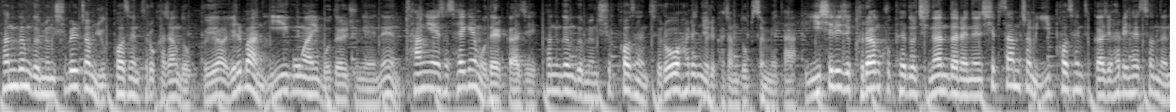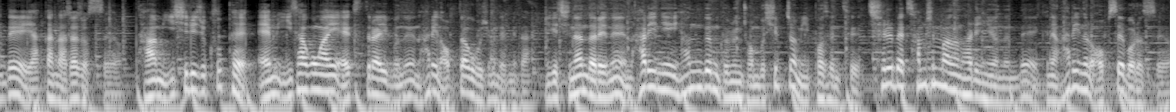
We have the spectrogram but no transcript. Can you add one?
현금 금융 11.6%로 가장 높고요. 일반 220i 모델 중에는 상위에서 3개 모델까지 현금 금융 10%로 할인율이 가장 높습니다. 이 시리즈 그랑 쿠페도 지난달에는 13.2%까지 할인했었는데 약간 낮아졌어요. 다음 이 시리즈 쿠페 M240i X 드라이브는 할인 없다고 보시면 됩니다. 이게 지난달에는 할인이 현금 금융 전부 10.2% 730만 원 할인이었는데 그냥 할인을 없애버렸어요.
